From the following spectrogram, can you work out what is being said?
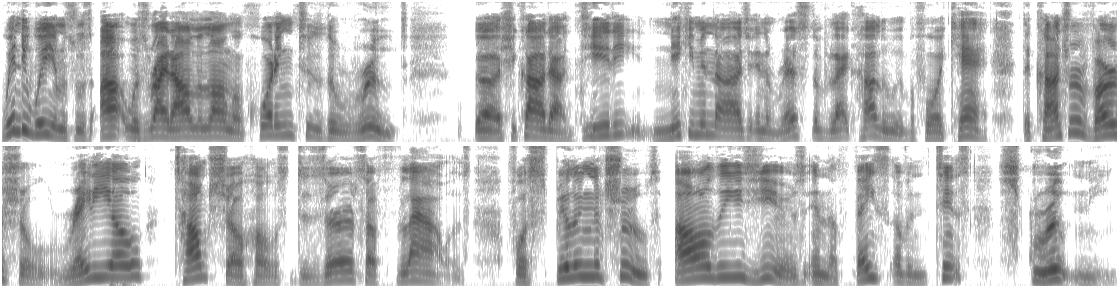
Wendy Williams was uh, was right all along, according to the root. Uh, she called out Diddy, Nicki Minaj, and the rest of Black Hollywood before Katt. The controversial radio talk show host deserves her flowers for spilling the truth all these years in the face of intense scrutiny.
